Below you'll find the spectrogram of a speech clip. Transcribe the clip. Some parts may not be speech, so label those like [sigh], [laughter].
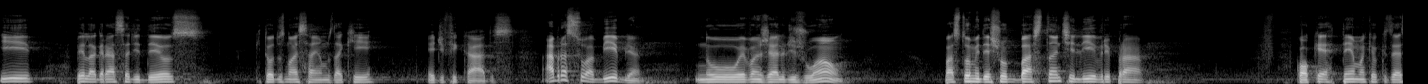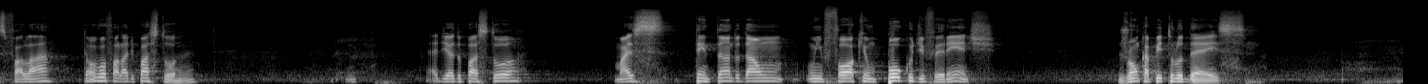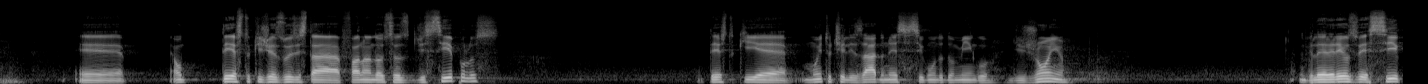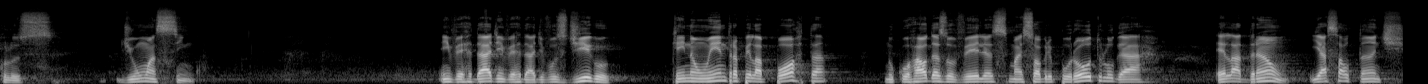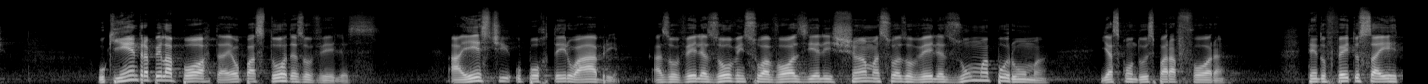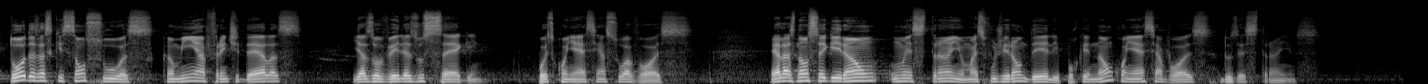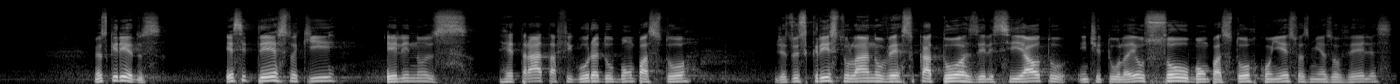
E pela graça de Deus, que todos nós saímos daqui edificados. Abra sua Bíblia no Evangelho de João. O pastor me deixou bastante livre para qualquer tema que eu quisesse falar, então eu vou falar de pastor, né? É dia do pastor, mas tentando dar um, um enfoque um pouco diferente. João capítulo 10. É, é um texto que Jesus está falando aos seus discípulos. Um texto que é muito utilizado nesse segundo domingo de junho. Lerei os versículos de 1 a 5. Em verdade, em verdade vos digo: quem não entra pela porta no curral das ovelhas, mas sobe por outro lugar, é ladrão e assaltante. O que entra pela porta é o pastor das ovelhas. A este o porteiro abre, as ovelhas ouvem sua voz e ele chama as suas ovelhas uma por uma e as conduz para fora. Tendo feito sair todas as que são suas, caminha à frente delas e as ovelhas o seguem pois conhecem a sua voz. Elas não seguirão um estranho, mas fugirão dele, porque não conhecem a voz dos estranhos. Meus queridos, esse texto aqui, ele nos retrata a figura do bom pastor. Jesus Cristo, lá no verso 14, ele se auto-intitula: Eu sou o bom pastor, conheço as minhas ovelhas.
